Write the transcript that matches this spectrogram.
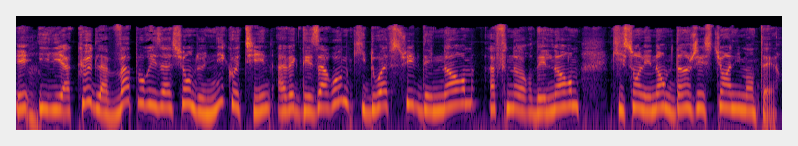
Et il n'y a que de la vaporisation de nicotine avec des arômes qui doivent suivre des normes AFNOR, des normes qui sont les normes d'ingestion alimentaire.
